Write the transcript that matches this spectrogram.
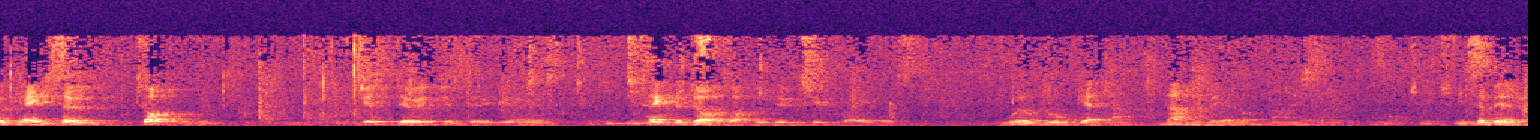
Okay, so top, just do it, just do it. You know, take the dot off and do two quavers. We'll, we'll get that. That'll be a lot nicer. It's a bit of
